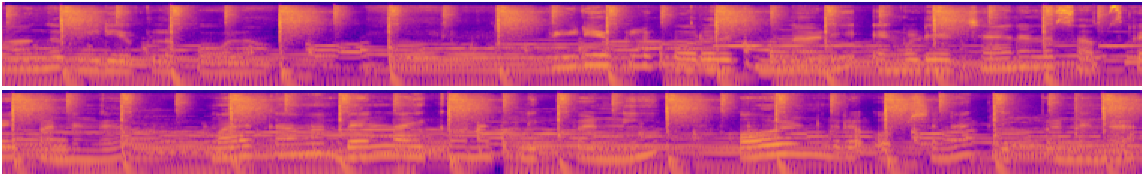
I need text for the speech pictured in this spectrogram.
வாங்க வீடியோக்குள்ளே போகலாம். வீடியோக்குள்ளே போகிறதுக்கு முன்னாடி எங்களுடைய சேனலை சப்ஸ்கிரைப் பண்ணுங்கள் மறக்காமல் பெல் ஐக்கானை கிளிக் பண்ணி ஆல்ங்கிற ஆப்ஷனை கிளிக் பண்ணுங்கள்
